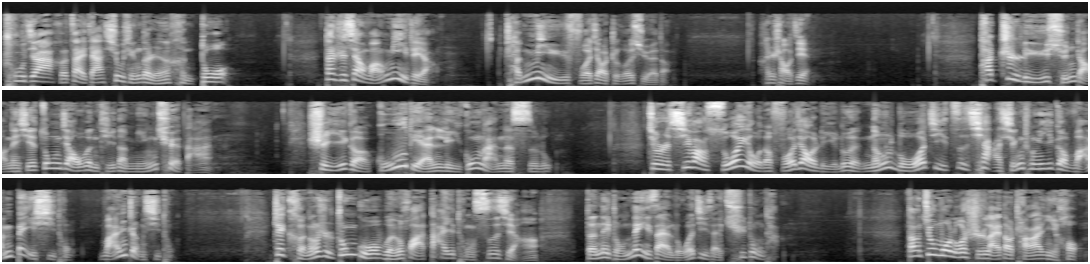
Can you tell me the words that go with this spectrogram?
出家和在家修行的人很多，但是像王密这样沉迷于佛教哲学的很少见。他致力于寻找那些宗教问题的明确答案，是一个古典理工男的思路，就是希望所有的佛教理论能逻辑自洽，形成一个完备系统、完整系统。这可能是中国文化大一统思想的那种内在逻辑在驱动他。当鸠摩罗什来到长安以后，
